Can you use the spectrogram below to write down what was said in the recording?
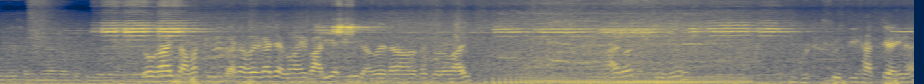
में সেলুন में যাবো তো গাইস আমার চুল কাটা হয়ে গেছে এখন আমি বাড়ি যাচ্ছি তারপরে এটা আমার একটা ছোটো ভাই আর সুপি খাচ্ছে যাই না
